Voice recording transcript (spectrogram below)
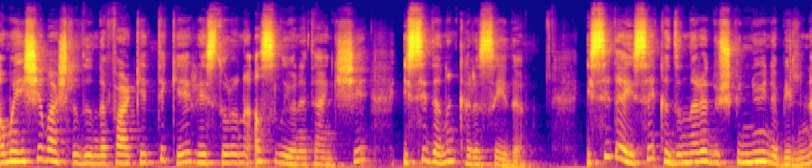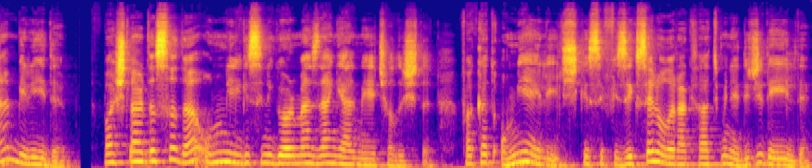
Ama işe başladığında fark etti ki restoranı asıl yöneten kişi Isida'nın karısıydı. Isida ise kadınlara düşkünlüğüyle bilinen biriydi. Başlarda Sada onun ilgisini görmezden gelmeye çalıştı. Fakat Omiya ile ilişkisi fiziksel olarak tatmin edici değildi.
